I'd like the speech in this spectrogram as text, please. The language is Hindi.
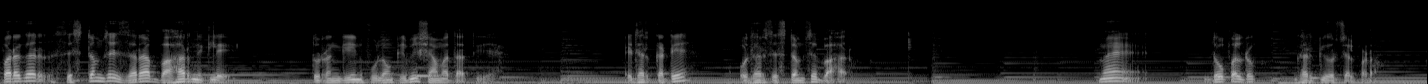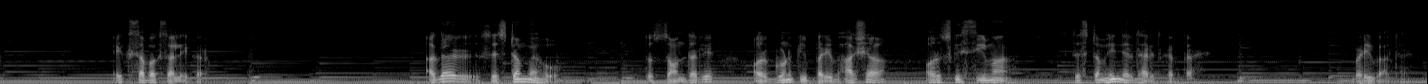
पर अगर सिस्टम से जरा बाहर निकले तो रंगीन फूलों की भी शामत आती है। इधर कटे, उधर सिस्टम से बाहर। मैं दो पल रुक घर की ओर चल पड़ा। एक सबक सा लेकर। अगर सिस्टम में हो तो सौंदर्य और गुण की परिभाषा और उसकी सीमा सिस्टम ही निर्धारित करता है। बड़ी बात है।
